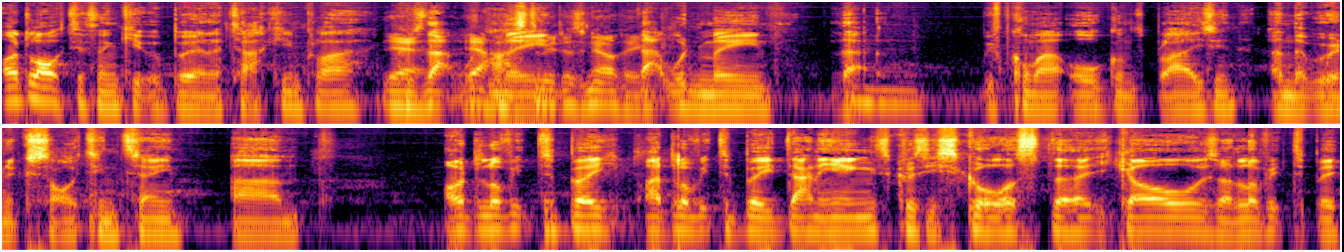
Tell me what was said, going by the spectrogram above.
I'd like to think it would be an attacking player Yeah, because that would has mean be, it, that would mean that we've come out all guns blazing and that we're an exciting team. Um, I'd love it to be. I'd love it to be Danny Ings because he scores thirty goals. I'd love it to be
